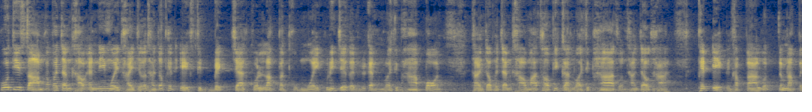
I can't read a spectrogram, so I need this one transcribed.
คู่ที่สามครับพระจันทร์ขาวแอนนี่มวยไทยเจอกับทางเจ้าเพชรเอกสิทธิ์เบกแจ๊ดคนรักปฐุมมวยคู่นี้เจอกันพิกัด115ปอนด์ทางเจ้าพระจันทร์ขาวมาเท่าพิกัด 115 ส่วนทางเจ้าทาเพชรเอกนะครับมาลดน้ำหนักไป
